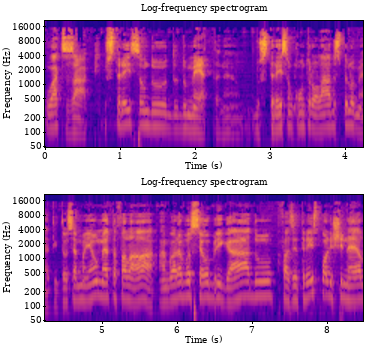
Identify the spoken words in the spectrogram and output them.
WhatsApp, os três são do, do, do Meta, né? Os três são controlados pelo Meta. Então, se amanhã o Meta falar, ah, agora você é obrigado a fazer três polichinelos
